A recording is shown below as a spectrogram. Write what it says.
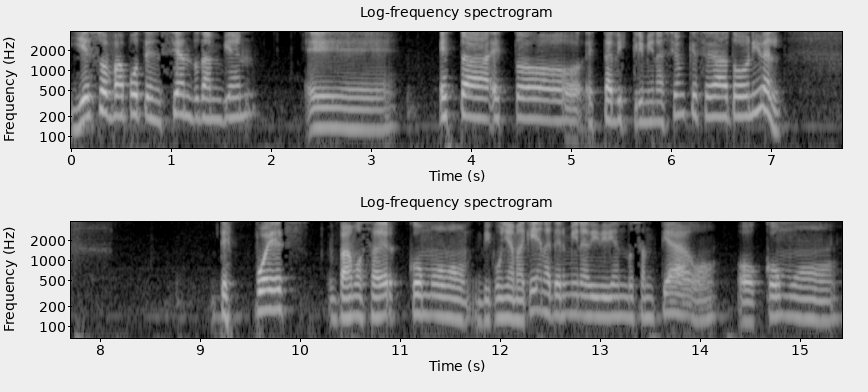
Y eso va potenciando también eh, esta, esto, esta discriminación que se da a todo nivel. Después vamos a ver cómo Vicuña Maquena termina dividiendo Santiago o cómo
